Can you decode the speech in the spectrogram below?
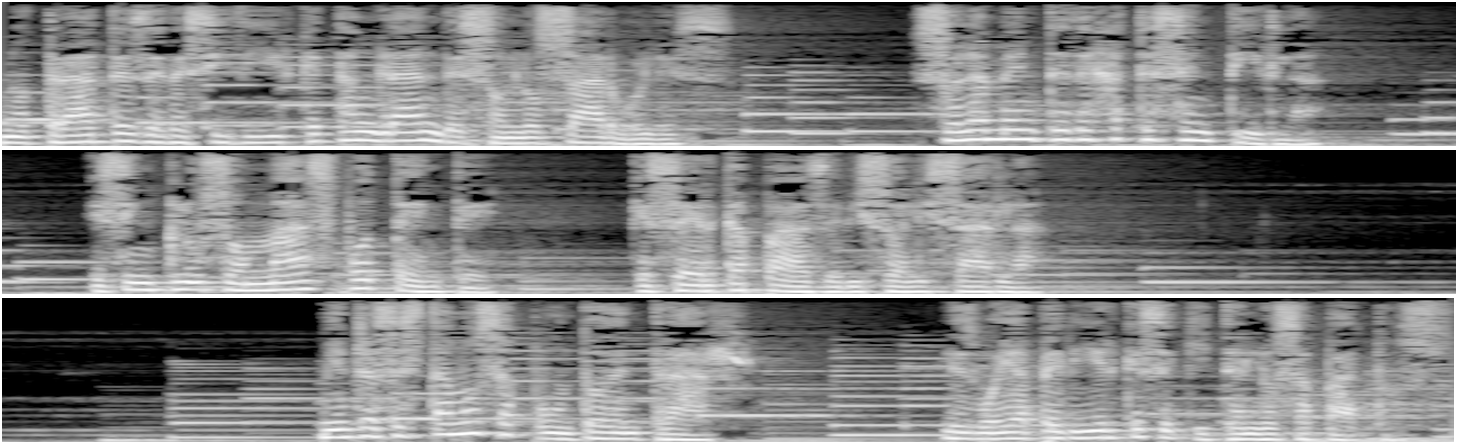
No trates de decidir qué tan grandes son los árboles, solamente déjate sentirla. Es incluso más potente que ser capaz de visualizarla. Mientras estamos a punto de entrar, les voy a pedir que se quiten los zapatos.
